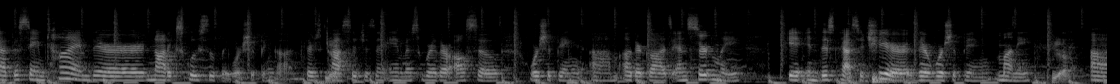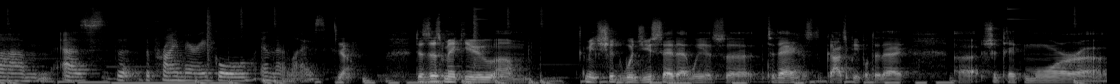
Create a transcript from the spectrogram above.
at the same time, they're not exclusively worshiping God. There's Yeah. passages in Amos where they're also worshiping um, other gods, and certainly in, in this passage here, they're worshiping money Yeah. um, as the, the primary goal in their lives. Yeah. Does this make you? Um, I mean, should would you say that we as uh, today, as God's people today, uh, should take more? Uh,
